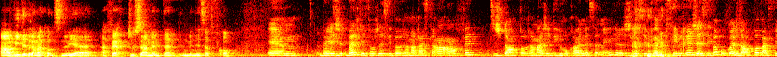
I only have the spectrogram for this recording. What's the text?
envie de vraiment continuer à, à faire tout ça en même temps, puis de mener ça de front? Euh, ben, je- bonne question, je sais pas vraiment parce qu'en en fait, je dors pas vraiment, j'ai des gros problèmes de sommeil. Là. Je- là, c'est, vrai, c'est vrai, je sais pas pourquoi je dors pas parce que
